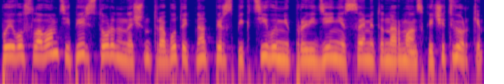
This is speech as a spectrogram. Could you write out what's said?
По его словам, теперь стороны начнут работать над перспективами проведения саммита нормандской четверки.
